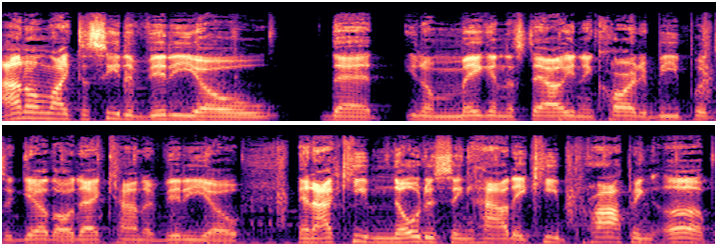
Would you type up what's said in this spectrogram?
I don't like to see the video that you know Megan Thee Stallion and Cardi B put together, or that kind of video. And I keep noticing how they keep propping up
